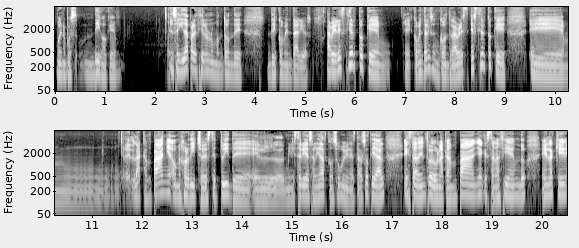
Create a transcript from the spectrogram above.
Bueno, pues digo que enseguida aparecieron un montón de, de comentarios. A ver, es cierto que eh, comentarios en contra. A ver, es, cierto que eh, la campaña, o mejor dicho, este tuit del Ministerio de Sanidad, Consumo y Bienestar Social está dentro de una campaña que están haciendo en la que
